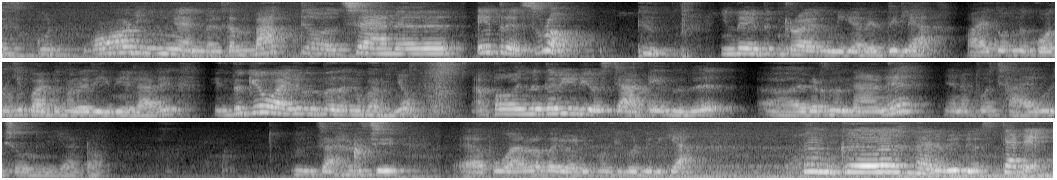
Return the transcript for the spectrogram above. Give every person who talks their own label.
Speaker 1: Guys good morning and welcome back to our channel ഏത്രസ് vlog ഇന്ന് ഏത് intro ആയിരുന്നു എനിക്കറിയത്തില്ല വായ തോന്നുന്നു കോതയ്ക്ക് പാട്ടെന്നുള്ള രീതിയിലാണ്. എന്തൊക്കെയോ വായിൽ വന്നു അതങ്ങ് പറഞ്ഞു. അപ്പോൾ ഇന്നത്തെ വീഡിയോ സ്റ്റാർട്ട് ചെയ്യുന്നത് ഇവിടെ നിന്നാണ്. ഞാനപ്പോൾ ചായ കുടിച്ചുകൊണ്ടിരിക്കുക കേട്ടോ ചായ കുടിച്ച് പോകാനുള്ള പരിപാടി നോക്കിക്കൊണ്ടിരിക്കുക നമുക്ക് നേരെ വീഡിയോ സ്റ്റാർട്ട് ചെയ്യാം.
